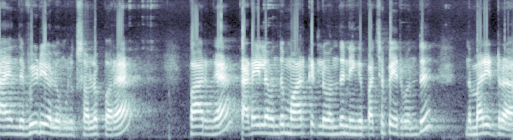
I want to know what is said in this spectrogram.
நான் இந்த வீடியோவில் உங்களுக்கு சொல்ல போகிறேன் பாருங்கள் கடையில் வந்து மார்க்கெட்டில் வந்து நீங்கள் பச்சைப்பயிர் வந்து இந்த மாதிரி ட்ரா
